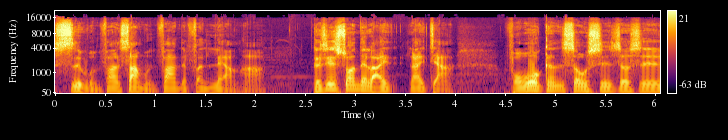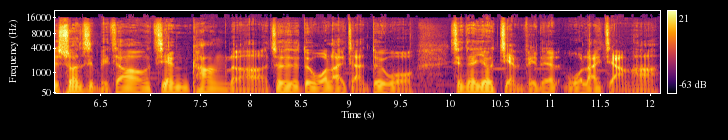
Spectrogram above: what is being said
四碗饭、三碗饭的分量哈。可是相对来来讲，火锅跟寿司就是算是比较健康了哈，就是对我来讲，对我现在要减肥的我来讲哈，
